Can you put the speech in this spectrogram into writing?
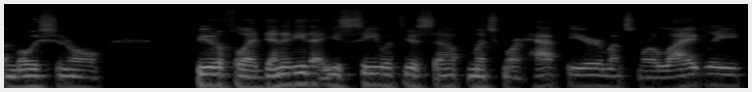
emotional beautiful identity that you see with yourself, much more happier, much more lively,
